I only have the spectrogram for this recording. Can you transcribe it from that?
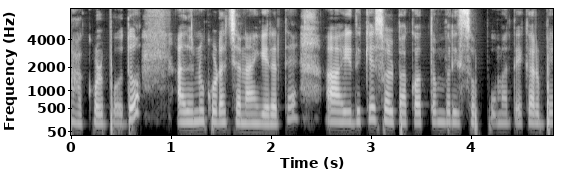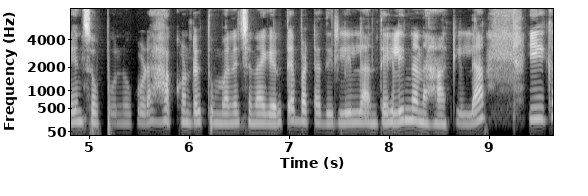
ಹಾಕ್ಕೊಳ್ಬೋದು ಅದನ್ನು ಕೂಡ ಚೆನ್ನಾಗಿರುತ್ತೆ. ಇದಕ್ಕೆ ಸ್ವಲ್ಪ ಕೊತ್ತಂಬರಿ ಸೊಪ್ಪು ಮತ್ತು ಕರ್ಬೇವಿನ ಸೊಪ್ಪನ್ನು ಕೂಡ ಹಾಕ್ಕೊಂಡ್ರೆ ತುಂಬಾ ಚೆನ್ನಾಗಿರುತ್ತೆ, ಬಟ್ ಅದಿರಲಿಲ್ಲ ಅಂತ ಹೇಳಿ ನಾನು ಹಾಕಲಿಲ್ಲ. ಈಗ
